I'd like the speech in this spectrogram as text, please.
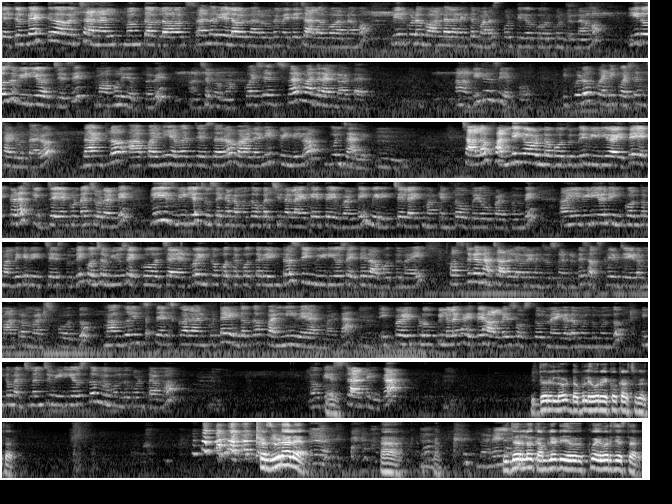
Welcome back to our channel Mamata blogs అందరూ ఎలా ఉన్నారు? మేమైతే చాలా బాగున్నాము. మీరు కూడా బాగుండాలని అయితే మనస్ఫూర్తిగా కోరుకుంటున్నాము. ఈ రోజు వీడియో వచ్చేసి మామూలు చెప్తుంది. చెప్పమ్మా. Questions for mother and daughter details చెప్పు. ఇప్పుడు కొన్ని క్వశ్చన్స్ అడుగుతారు. దాంట్లో ఆ పని ఎవరు చేస్తారో వాళ్ళని పిండిలో ముంచాలి. చాలా ఫన్నీగా ఉండబోతుంది వీడియో అయితే. ఎక్కడ స్కిప్ చేయకుండా చూడండి. ప్లీజ్ వీడియో చూసే కన్నా ముందు ఒక చిన్న లైక్ అయితే ఇవ్వండి. మీరు ఇచ్చే లైక్ మాకు ఎంతో ఉపయోగపడుతుంది. ఈ వీడియోని ఇంకొంతమందికి రీచ్ చేస్తుంది. కొంచెం వ్యూస్ ఎక్కువ వచ్చాయనుకో ఇంకా కొత్త కొత్తగా ఇంట్రెస్టింగ్ వీడియోస్ అయితే రాబోతున్నాయి. ఫస్ట్గా నా ఛానల్ ఎవరైనా చూసినట్టుంటే సబ్స్క్రైబ్ చేయడం మాత్రం మర్చిపోవద్దు. మా గురించి తెలుసుకోవాలనుకుంటే ఇదొక ఫన్నీ వే అన్నమాట. మ్మ్. ఇప్పుడు ఇప్పుడు పిల్లలకి అయితే హాలిడేస్ వస్తున్నాయి కదా ముందు ముందు. ఇంకా మంచి మంచి వీడియోస్తో మేము ముందుకుంటాము. ఓకే. స్టార్ట్ ఇంకా ఇద్దరిలో డబ్బులు ఎవరు ఎక్కువ ఖర్చు పెడతారు? ఇక్కడ చూడాలి. ఆ. ఇద్దరిలో కంప్లీట్ ఎక్కువ ఎవరు చేస్తారు?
